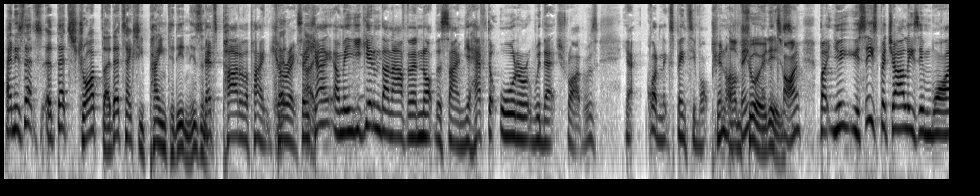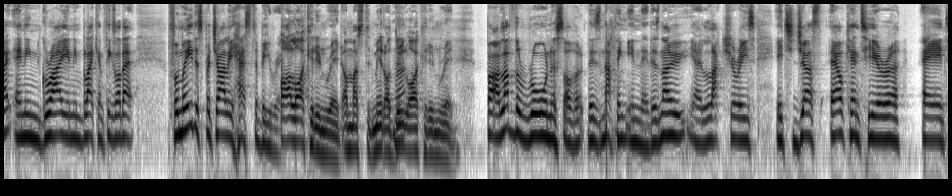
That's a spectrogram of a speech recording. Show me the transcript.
And is that uh, that stripe though? That's actually painted in, isn't it? That's it? part of the paint, correct. So you uh, can't, I mean, you get them done after, they're not the same. You have to order it with that stripe. It was yeah, quite an expensive option, I I'm think, sure at it the is. Time. But you, you see Speciales in white and in grey and in black and things like that. For me, the Speciale has to be red. I like it in red. I must admit, I do like it in red. But I love the rawness of it. There's nothing in there. There's no you know, luxuries. It's just Alcantara and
